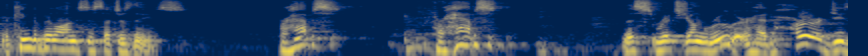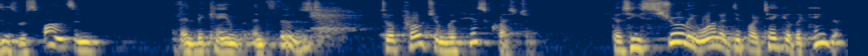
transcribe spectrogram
the kingdom belongs to such as these. Perhaps, perhaps this rich young ruler had heard Jesus' response and, and became enthused to approach him with his question because he surely wanted to partake of the kingdom.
